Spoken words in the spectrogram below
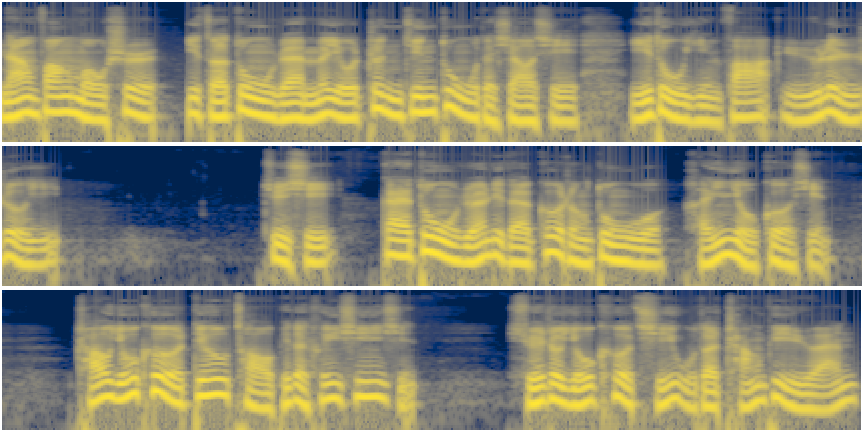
南方某市一则动物园没有震惊动物的消息，一度引发舆论热议。据悉，该动物园里的各种动物很有个性，朝游客丢草皮的黑猩猩，学着游客起舞的长臂猿，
